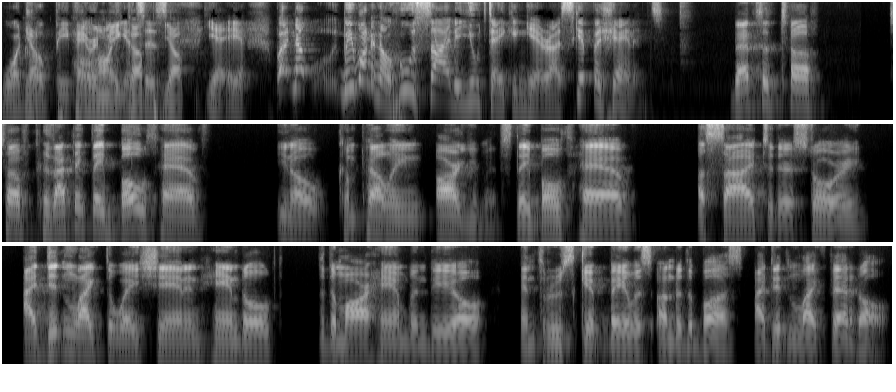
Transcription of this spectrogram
wardrobe Yep. people, Hair and makeup, audiences. yep. Yeah, yeah. But now we want to know whose side are you taking here, uh, Skip or Shannon's? that's a tough, tough because I think they both have, you know, compelling arguments. They both have a side to their story. I didn't like the way Shannon handled the Damar Hamlin deal and threw Skip Bayless under the bus. I didn't like that at all.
